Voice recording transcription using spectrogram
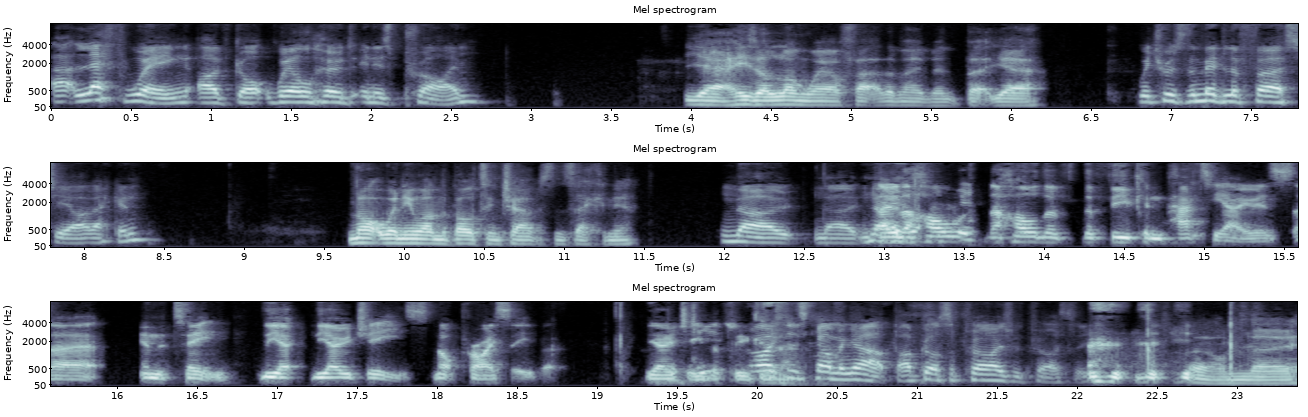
at left wing, I've got Will Hood in his prime, Yeah, he's a long way off that at the moment, but yeah, which was the middle of first year, I reckon. not when he won the Bolting champs in second year. No, no, no. no, the whole the whole of the Fukin patio is uh, in the team. The the OGs, not Pricey, but the OG, the Price Fukin. is coming up. I've got a surprise with Pricey. Oh no.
